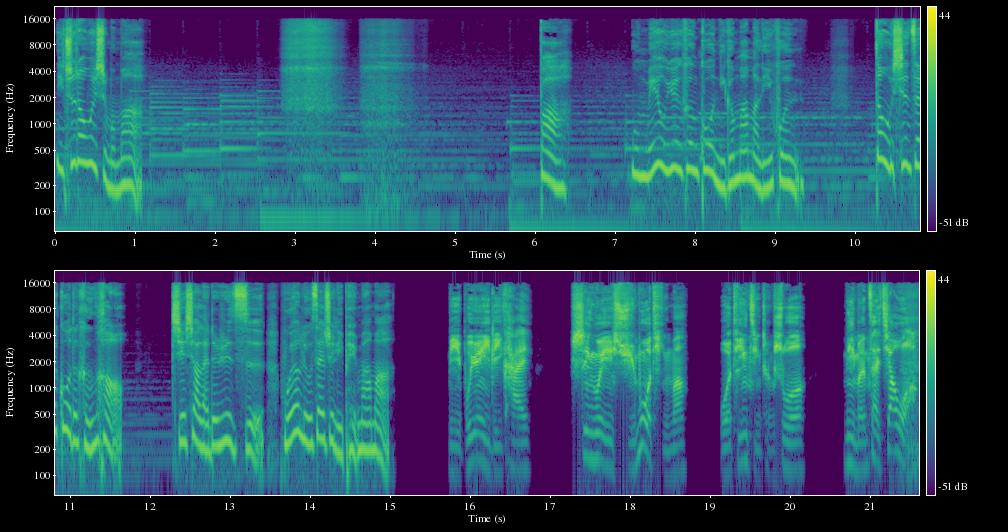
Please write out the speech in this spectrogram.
你知道为什么吗？爸，我没有怨恨过你跟妈妈离婚，但我现在过得很好。接下来的日子，我要留在这里陪妈妈。你不愿意离开，是因为徐莫婷吗？我听锦城说你们在交往。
